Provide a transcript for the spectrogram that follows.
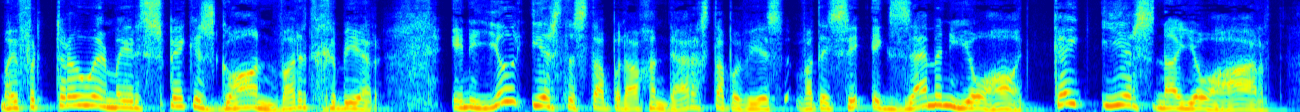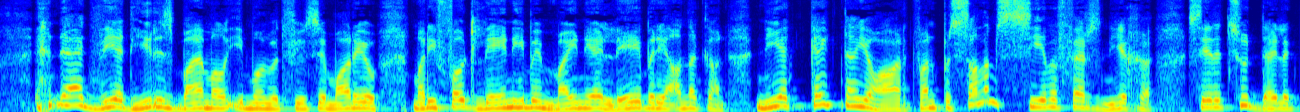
My vertroue en my respek is gone. Wat het gebeur? En die heel eerste stap en daar gaan 30 stappe wees wat hy sê examine your heart kyk eers na jou hart En ek weet hier is baie maal iemand wat vir jou sê Mario, maar die fout lê nie by my nie, hy lê by die ander kant. Nee, kyk na jou hart want Psalm 7 vers 9 sê dit so duidelik,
